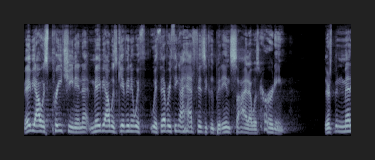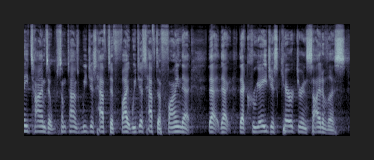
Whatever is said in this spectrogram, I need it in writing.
maybe I was preaching and maybe I was giving it with, with everything I had physically, but inside I was hurting. There's been many times that sometimes we just have to fight. We just have to find that, that, that, that courageous character inside of us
